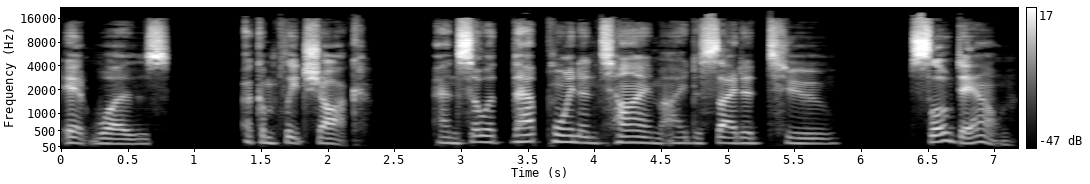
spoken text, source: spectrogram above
It was a complete shock. And so at that point in time, I decided to slow down,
